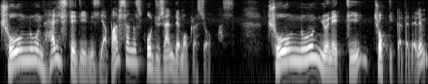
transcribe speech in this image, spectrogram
Çoğunluğun her istediğiniz yaparsanız o düzen demokrasi olmaz. Çoğunluğun yönettiği çok dikkat edelim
